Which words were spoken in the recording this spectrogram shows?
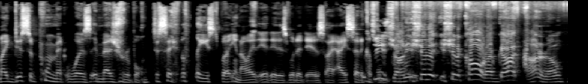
my disappointment was immeasurable, to say the least. But you know, it, it is what it is. I, I said a couple. Geez, Johnny, you should have you should have called. I've got I don't know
